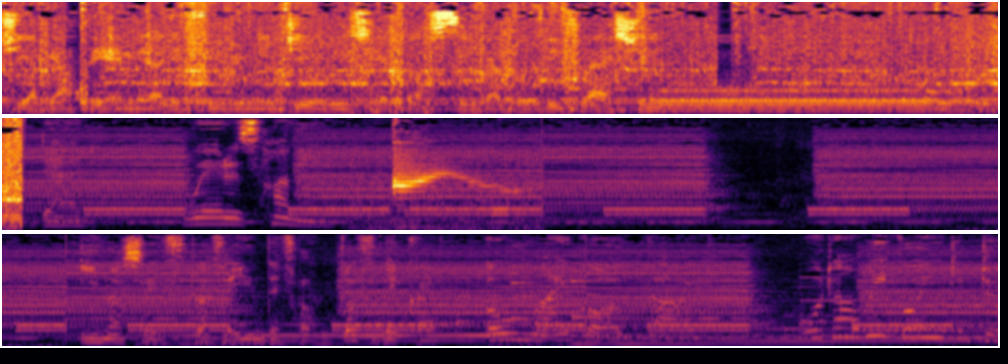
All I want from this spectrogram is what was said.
HTML filme de Iris reclassificador de Flash. Dad, where is honey? In a safe cafe in the front of the car. Oh my god, Dad. What are we going to do?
